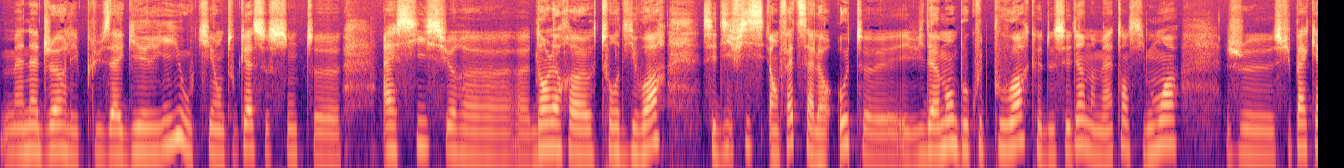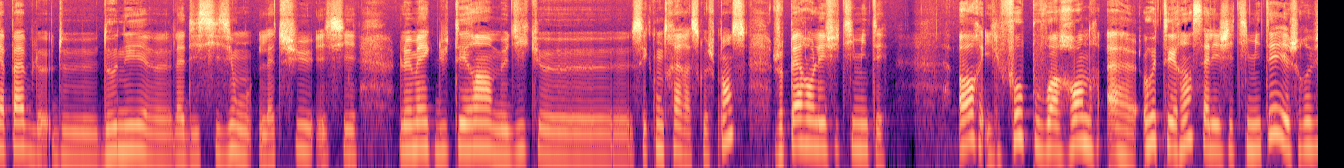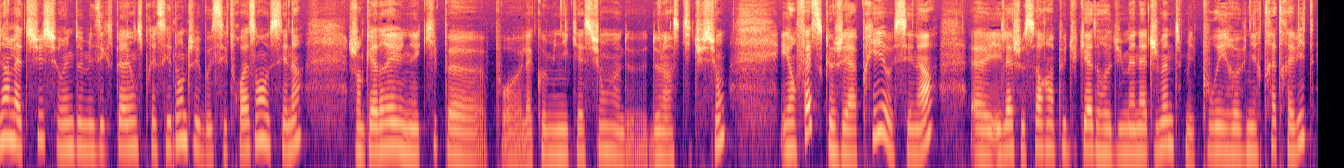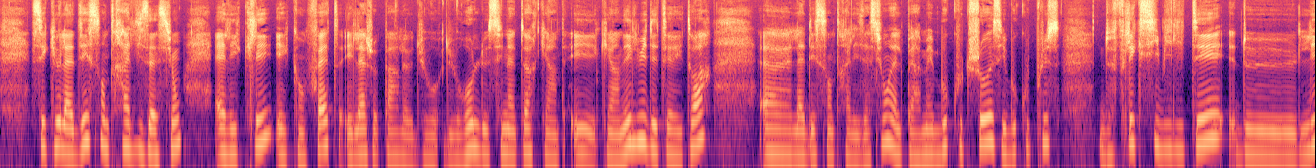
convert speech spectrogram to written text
managers les plus aguerris ou qui en tout cas se sont euh, assis sur euh, dans leur tour d'ivoire c'est difficile en fait ça leur ôte évidemment beaucoup de pouvoir que de se dire non mais attends si moi je suis pas capable de donner la décision là-dessus et si le mec du terrain me dit que c'est contraire à ce que je pense je perds en légitimité Or, il faut pouvoir rendre euh, au terrain sa légitimité. Et je reviens là-dessus sur une de mes expériences précédentes. J'ai bossé trois ans au Sénat. J'encadrais une équipe euh, pour la communication de, l'institution. Et en fait, ce que j'ai appris au Sénat, euh, et là je sors un peu du cadre du management, mais pour y revenir très très vite, c'est que la décentralisation, elle est clé et qu'en fait, et là je parle du, rôle de sénateur qui est un, qui est un élu des territoires, la décentralisation, elle permet beaucoup de choses et beaucoup plus de flexibilité, de légitimité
